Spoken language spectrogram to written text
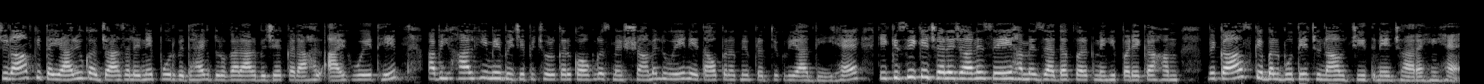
चुनाव की तैयारियों का जायजा लेने पूर्व विधायक दुर्गालाल विजय कराहल आए हुए थे। अभी हाल ही में बीजेपी छोड़कर कांग्रेस में शामिल हुए नेताओं पर अपनी प्रतिक्रिया दी है कि किसी के चले जाने से हमें ज़्यादा फ़र्क नहीं पड़ेगा। हम विकास के बलबूते चुनाव जीतने जा रहे हैं।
